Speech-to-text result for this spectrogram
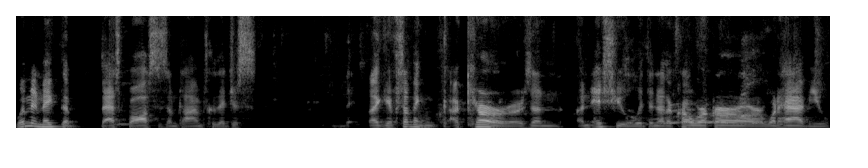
women make the best bosses sometimes because they just like if something occurs and an issue with another coworker or what have you,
